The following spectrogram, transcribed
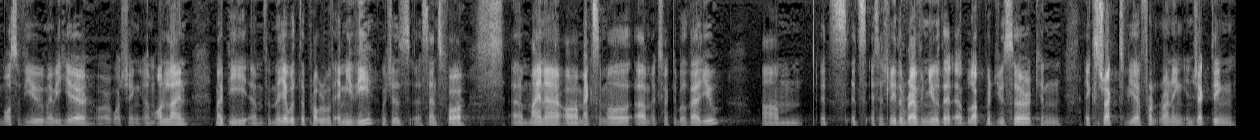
Most of you, maybe here or watching um, online, might be um, familiar with the problem of MEV, which is uh, stands for uh, miner or maximal um, extractable value. It's, it's essentially the revenue that a block producer can extract via front-running, injecting,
